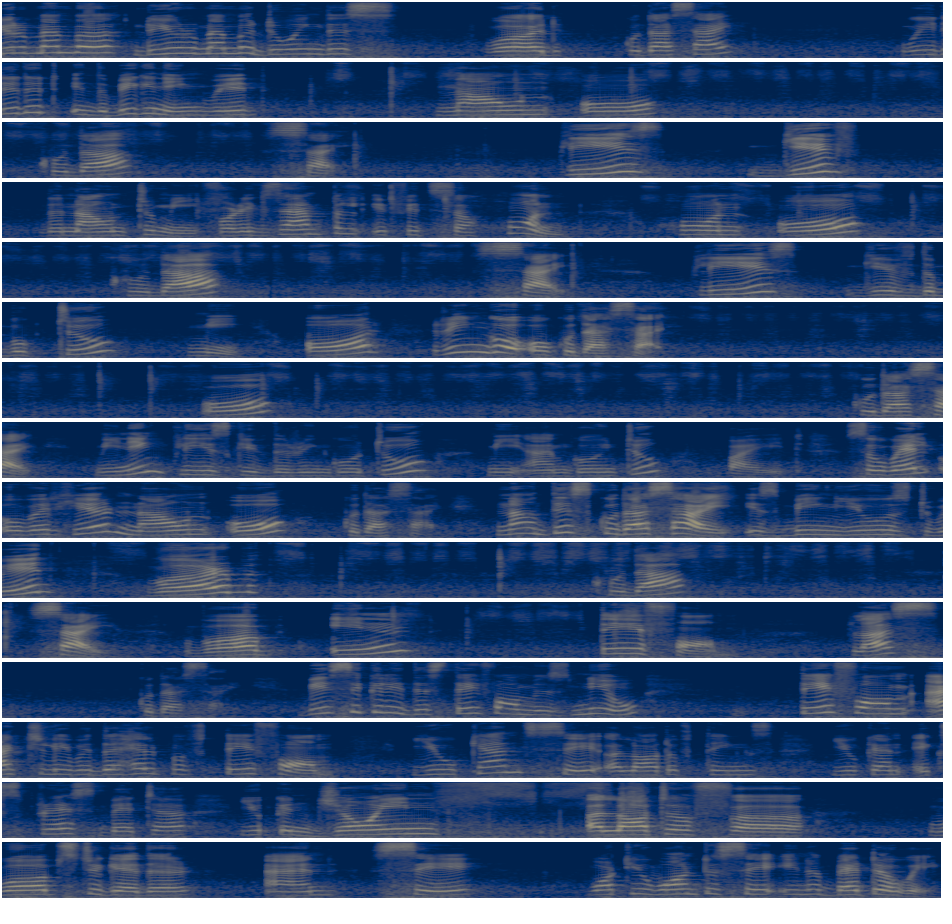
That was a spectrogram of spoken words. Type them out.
You remember, do you remember doing this word kudasai? We did it in the beginning with noun o kudasai. Please give the noun to me. For example, if it is a hon, hon o kudasai. Please give the book to me or ringo o kudasai. O kudasai meaning please give the ringo to me I am going to buy it. So, well over here noun o kudasai. Now, this kudasai is being used with verb kudasai verb in te form plus kudasai. Basically, this te form is new. Te form actually with the help of te form you can say a lot of things, you can express better, you can join a lot of uh, verbs together and say what you want to say in a better way.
